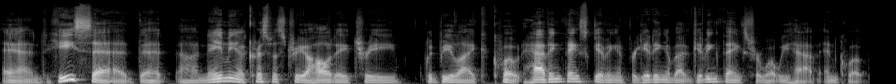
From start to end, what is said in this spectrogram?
And he said that uh, naming a Christmas tree a holiday tree would be like, quote, having Thanksgiving and forgetting about giving thanks for what we have, end quote.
